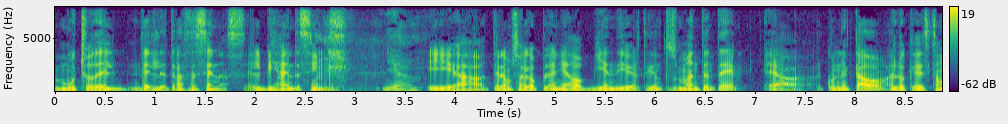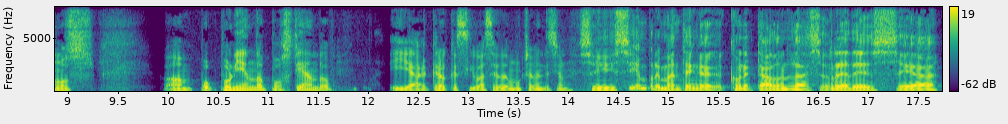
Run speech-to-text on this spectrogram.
mucho del, del detrás de escenas, el behind the scenes. Y ah, tenemos algo planeado bien divertido. Entonces mantente conectado a lo que estamos poniendo, posteando y creo que sí va a ser de mucha bendición. Sí, siempre mantenga conectado en las redes, sea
